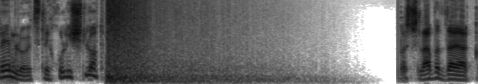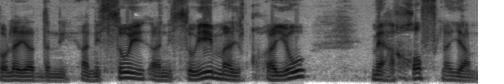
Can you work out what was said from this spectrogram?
והם לא הצליחו לשלוט בו. בשלב הזה היה הכל הידני. הניסוי, הניסויים היו מהחוף לים.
